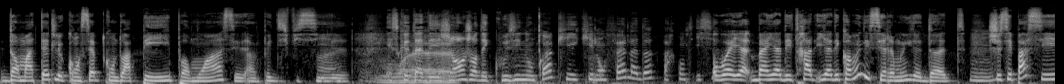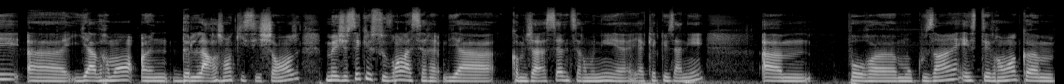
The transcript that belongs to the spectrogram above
dans ma tête le concept qu'on doit payer pour moi, c'est un peu difficile. Est-ce que t'as Ouais. des gens, genre des cousines ou quoi, qui, qui l'ont fait, la dot, par contre, ici? Ouais, il y a, ben, il y a des il y a des, quand même des cérémonies de dot. Je sais pas si, euh, il y a vraiment un, de l'argent qui s'échange, mais je sais que souvent il y a, comme j'ai assez une cérémonie euh, il y a quelques années, euh, pour euh, mon cousin, et c'était vraiment comme,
